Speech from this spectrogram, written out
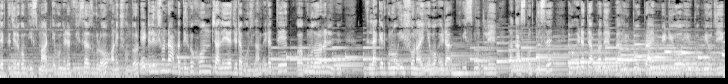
দেখতে যেরকম স্মার্ট এবং এটার ফিচার্সগুলো অনেক সুন্দর। এই টেলিভিশনটা আমরা দীর্ঘক্ষণ চালিয়ে যেটা বুঝলাম, এটাতে কোনো ধরনের ল্যাকের কোনো ইস্যু নাই এবং এটা খুব স্মুথলি কাজ করতেছে। এবং এটাতে আপনাদের YouTube prime video YouTube music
